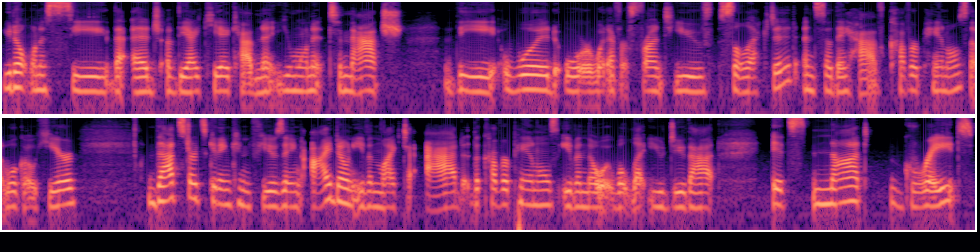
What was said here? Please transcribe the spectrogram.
You don't want to see the edge of the IKEA cabinet. You want it to match the wood or whatever front you've selected. And so they have cover panels that will go here. That starts getting confusing. I don't even like to add the cover panels, even though it will let you do that. It's not great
